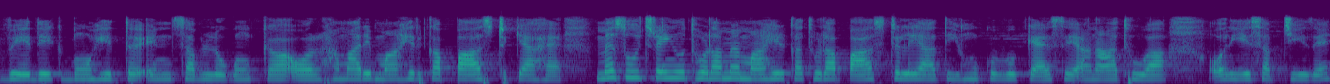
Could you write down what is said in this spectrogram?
वैदिक, मोहित, इन सब लोगों का और हमारे माहिर का पास्ट क्या है? मैं सोच रही हूँ थोड़ा, मैं माहिर का थोड़ा पास्ट ले आती हूँ कि वो कैसे अनाथ हुआ। और ये सब चीज़ें।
